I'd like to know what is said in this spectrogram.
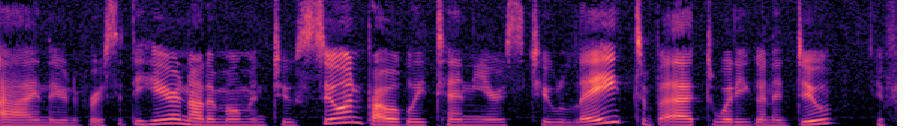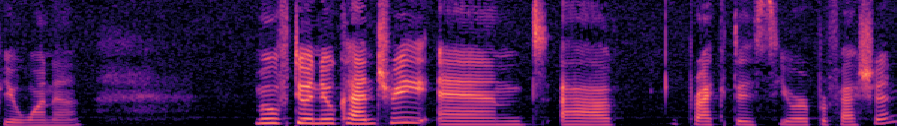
uh, in the university here. Not a moment too soon, probably 10 years too late, but what are you going to do if you want to move to a new country and uh, practice your profession?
